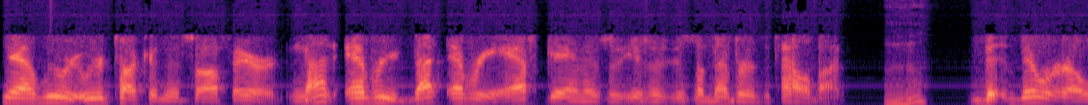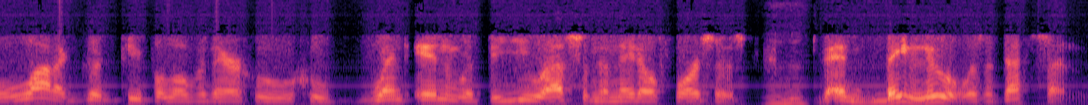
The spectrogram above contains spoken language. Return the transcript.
Yeah, we were we were talking this off air. Not every not every Afghan is a, is a, is a member of the Taliban. Mm-hmm. there were a lot of good people over there who who went in with the U.S. and the NATO forces, mm-hmm. and they knew it was a death sentence.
